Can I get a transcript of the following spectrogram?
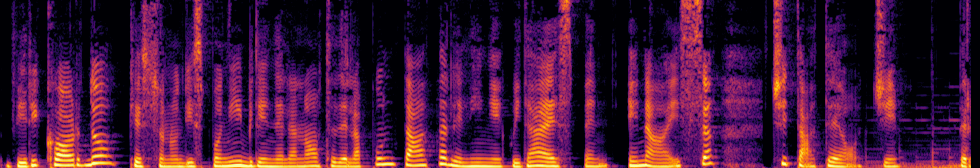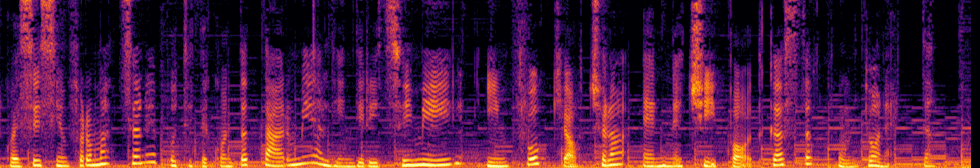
Vi ricordo che sono disponibili nella nota della puntata le linee guida ESPEN e NICE citate oggi. Per qualsiasi informazione potete contattarmi all'indirizzo email info-ncpodcast.net.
